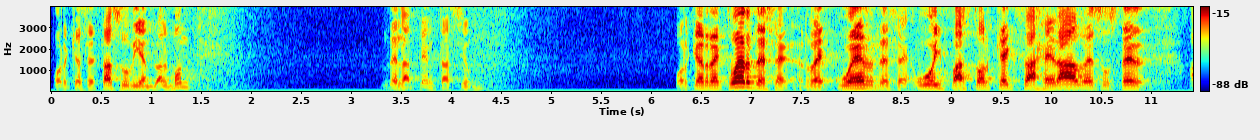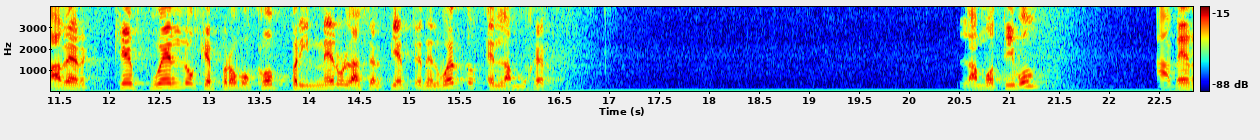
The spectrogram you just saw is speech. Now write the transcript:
porque se está subiendo al monte de la tentación. Porque recuérdese, recuérdese, uy pastor, qué exagerado es usted. A ver, ¿qué fue lo que provocó primero la serpiente en el huerto? En la mujer. la motivó a ver.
